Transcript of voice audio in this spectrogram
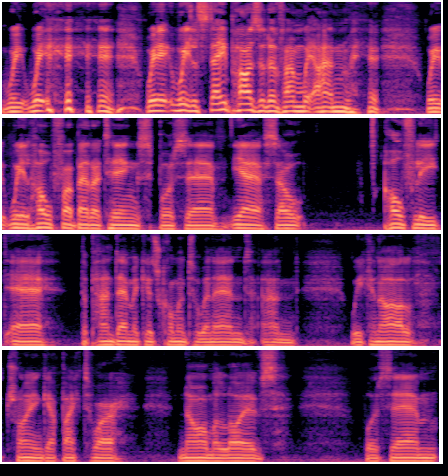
We we we we'll stay positive and we and we we'll hope for better things. But uh, yeah, so hopefully uh, the pandemic is coming to an end and we can all try and get back to our normal lives. But um,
